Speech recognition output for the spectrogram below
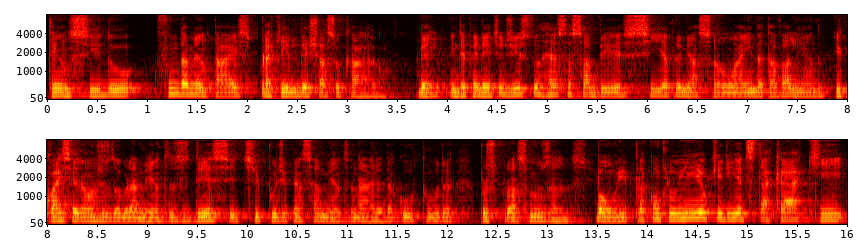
tenham sido fundamentais para que ele deixasse o cargo. Bem, independente disso, resta saber se a premiação ainda está valendo e quais serão os desdobramentos desse tipo de pensamento na área da cultura para os próximos anos. Bom, e para concluir, eu queria destacar que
